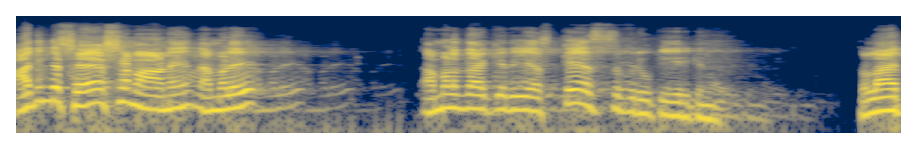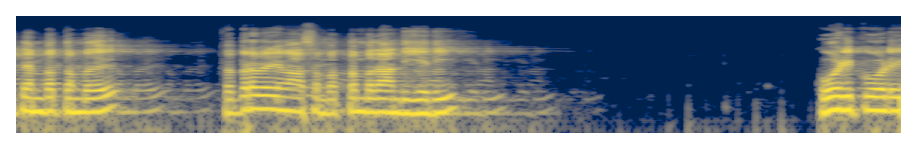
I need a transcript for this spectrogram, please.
അതിന്റെ ശേഷമാണ് നമ്മൾ നമ്മളെന്താക്കിയത്? എസ് കെ എസ് എഫ് രൂപീകരിക്കുന്നത് തൊള്ളായിരത്തി എൺപത്തി ഒമ്പത് ഫെബ്രുവരി മാസം പത്തൊമ്പതാം തീയതി കോഴിക്കോട്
